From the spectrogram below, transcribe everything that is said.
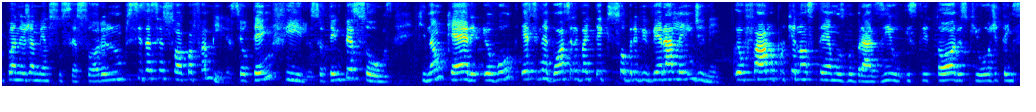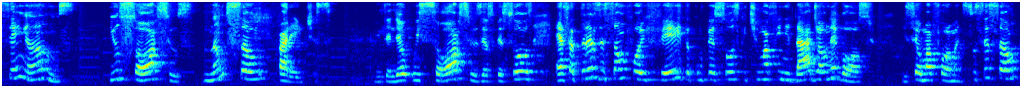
O planejamento sucessório ele não precisa ser só com a família. Se eu tenho filhos, se eu tenho pessoas que não querem, eu vou, esse negócio ele vai ter que sobreviver além de mim. Eu falo porque nós temos no Brasil escritórios que hoje têm 100 anos e os sócios não são parentes entendeu? Os sócios e as pessoas, essa transição foi feita com pessoas que tinham afinidade ao negócio. Isso é uma forma de sucessão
